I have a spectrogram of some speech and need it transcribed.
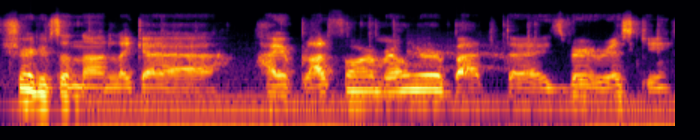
Sure, there's not like a higher platform earlier, but uh, it's very risky.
